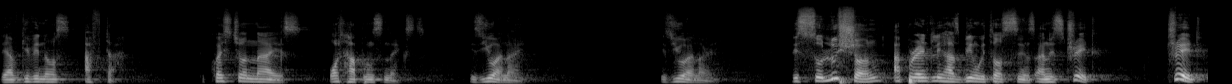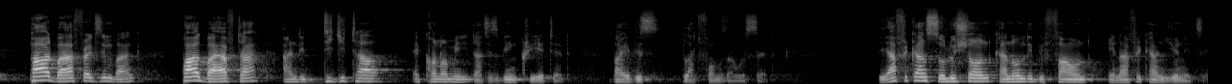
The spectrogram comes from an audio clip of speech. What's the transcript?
They have given us AfCFTA. The question now is, what happens next? Is you and I. Is you and I. The solution apparently has been with us since, and it's trade. Trade, powered by Afrexim Bank, powered by AfCFTA, and the digital economy that is being created by these platforms that we said. The African solution can only be found in African unity.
